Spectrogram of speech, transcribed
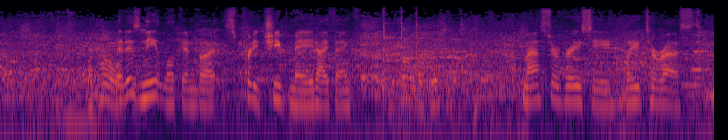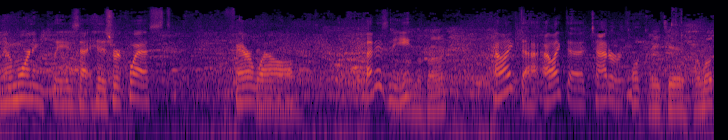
I kind of like, It is neat looking, but it's pretty cheap made, I think. kinda like this. Master Gracey laid to rest. No mourning, please, at his request. Farewell. That is neat. on the back. I like that. I like the tattered look. Me too. How much?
